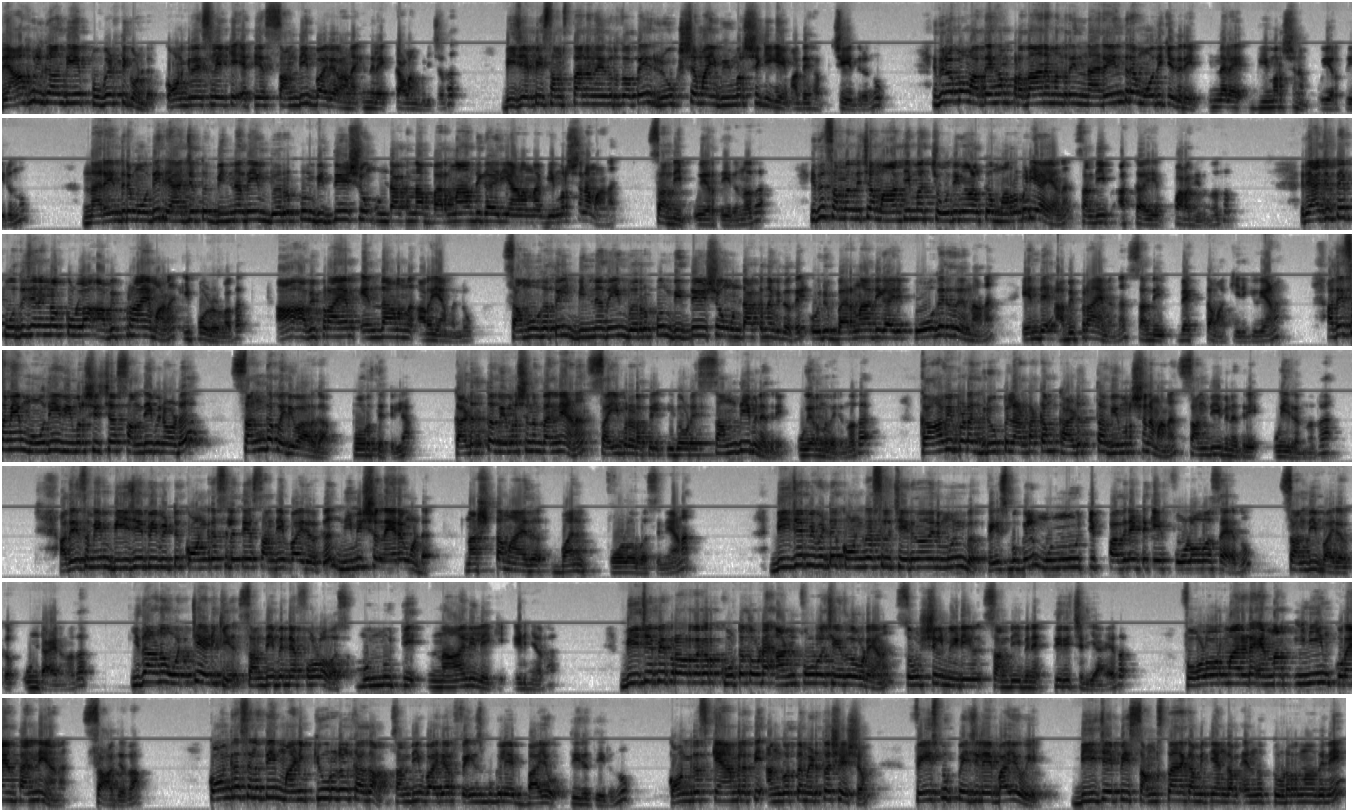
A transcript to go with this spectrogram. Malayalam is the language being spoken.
രാഹുൽ ഗാന്ധിയെ പുകഴ്ത്തിക്കൊണ്ട് കോൺഗ്രസിലേക്ക് എത്തിയ സന്ദീപ് വാര്യറാണ് ഇന്നലെ കളം പിടിച്ചത്. ബി ജെ പി സംസ്ഥാന നേതൃത്വത്തെ രൂക്ഷമായി വിമർശിക്കുകയും അദ്ദേഹം ചെയ്തിരുന്നു. ഇതിനൊപ്പം അദ്ദേഹം പ്രധാനമന്ത്രി നരേന്ദ്രമോദിക്കെതിരെ ഇന്നലെ വിമർശനം ഉയർത്തിയിരുന്നു. നരേന്ദ്രമോദി രാജ്യത്ത് ഭിന്നതയും വെറുപ്പും വിദ്വേഷവും ഉണ്ടാക്കുന്ന ഭരണാധികാരിയാണെന്ന വിമർശനമാണ് സന്ദീപ് ഉയർത്തിയിരുന്നത്. ഇത് സംബന്ധിച്ച മാധ്യമ ചോദ്യങ്ങൾക്ക് മറുപടിയായാണ് സന്ദീപ് അക്കാര്യം പറഞ്ഞിരുന്നത്. രാജ്യത്തെ പൊതുജനങ്ങൾക്കുള്ള അഭിപ്രായമാണ് ഇപ്പോഴുള്ളത്. ആ അഭിപ്രായം എന്താണെന്ന് അറിയാമല്ലോ. സമൂഹത്തിൽ ഭിന്നതയും വെറുപ്പും വിദ്വേഷവും ഉണ്ടാക്കുന്ന വിധത്തിൽ ഒരു ഭരണാധികാരി പോകരുത് എന്നാണ് എന്റെ അഭിപ്രായമെന്ന് സന്ദീപ് വ്യക്തമാക്കിയിരിക്കുകയാണ്. അതേസമയം മോദിയെ വിമർശിച്ച സന്ദീപിനോട് സംഘപരിവാർക പോർത്തിട്ടില്ല. കടുത്ത വിമർശനം തന്നെയാണ് സൈബർ ഇടത്തിൽ ഇതോടെ സന്ദീപിനെതിരെ ഉയർന്നു വരുന്നത്. കാവിപ്പട ഗ്രൂപ്പിൽ അടക്കം കടുത്ത വിമർശനമാണ് സന്ദീപിനെതിരെ ഉയരുന്നത്. അതേസമയം ബി ജെ പി വിട്ട് കോൺഗ്രസിലെത്തിയ സന്ദീപ് വാര്യർക്ക് നിമിഷ നേരം കൊണ്ട് നഷ്ടമായത് വൻ ഫോളോവേഴ്സിനെയാണ്. ബി ജെ പി വിട്ട് കോൺഗ്രസിൽ ചേരുന്നതിന് മുൻപ് ഫേസ്ബുക്കിൽ മുന്നൂറ്റി പതിനെട്ട് കെ ഫോളോവേഴ്സ് ആയിരുന്നു സന്ദീപ് വാര്യർക്ക് ഉണ്ടായിരുന്നത്. ഇതാണ് ഒറ്റയടിക്ക് സന്ദീപിന്റെ ഫോളോവേഴ്സ് മുന്നൂറ്റി നാലിലേക്ക് ഇടിഞ്ഞത്. ബി ജെ പി പ്രവർത്തകർ കൂട്ടത്തോടെ അൺഫോളോ ചെയ്തതോടെയാണ് സോഷ്യൽ മീഡിയയിൽ സന്ദീപിന് തിരിച്ചടിയായത്. ഫോളോവർമാരുടെ എണ്ണം ഇനിയും കുറയാൻ തന്നെയാണ് സാധ്യത. കോൺഗ്രസിലെത്തി മണിക്കൂറുകൾക്കകം സന്ദീപ് വാര്യർ ഫേസ്ബുക്കിലെ ബയോ തിരുത്തിയിരുന്നു. കോൺഗ്രസ് ക്യാമ്പിലെത്തി അംഗത്വം എടുത്ത ശേഷം ഫേസ്ബുക്ക് പേജിലെ ബയോയിൽ ബി ജെ പി സംസ്ഥാന കമ്മിറ്റി അംഗം എന്ന് തുടർന്നതിനെ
